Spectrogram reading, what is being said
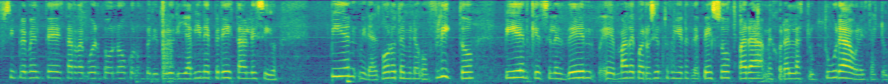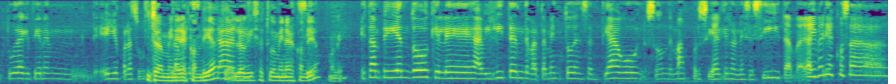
simplemente estar de acuerdo o no con un peritorio que ya viene preestablecido. Piden, mira, el bono terminó conflicto, piden que se les den eh, más de 400 millones de pesos para mejorar la estructura o la infraestructura que tienen ellos para sus ¿Esto es minera escondida? ¿Lo que dices tú minera escondida? Están pidiendo que les habiliten departamentos en Santiago y no sé dónde más por si alguien lo necesita. Hay varias cosas,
